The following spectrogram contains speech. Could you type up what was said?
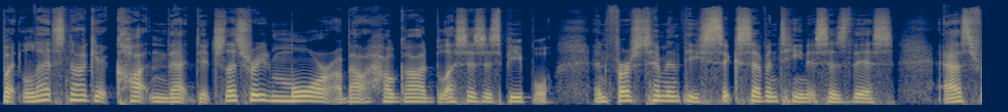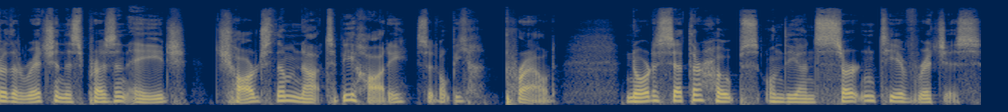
But let's not get caught in that ditch. Let's read more about how god blesses his people. In 1 timothy 6.17 it says this as for the rich in this present age charge them not to be haughty so don't be proud nor to set their hopes on the uncertainty of riches.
